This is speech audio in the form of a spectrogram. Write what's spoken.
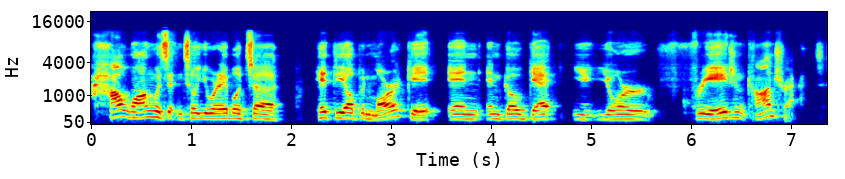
how long was it until you were able to hit the open market and and go get your free agent contract?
